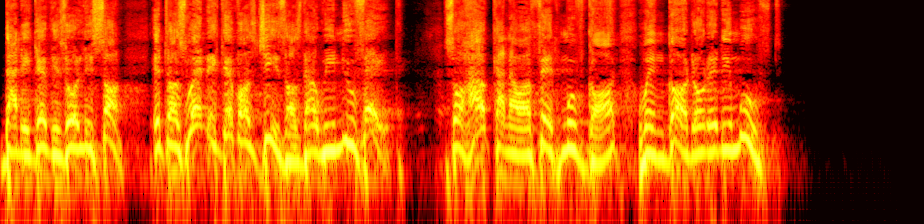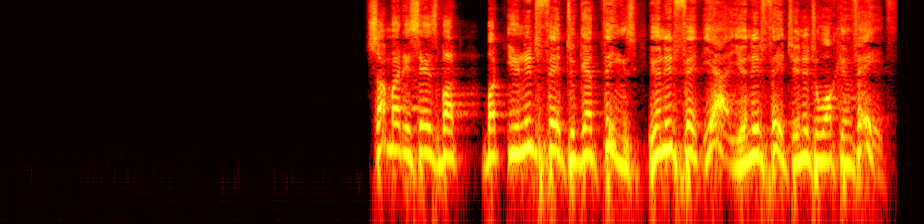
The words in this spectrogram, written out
that he gave his only son. It was when he gave us Jesus that we knew faith. So how can our faith move God when God already moved? Somebody says, but but you need faith to get things. You need faith. Yeah, you need faith. You need to walk in faith.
